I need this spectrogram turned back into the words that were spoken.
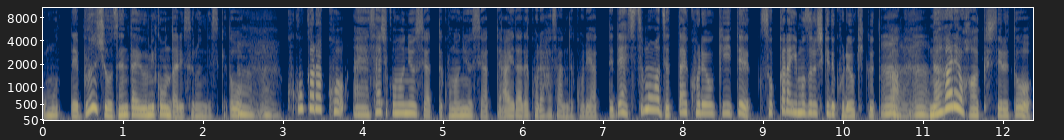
思って文章全体を読み込んだりするんですけど、うんうん。ここからこ、えー最初このニュースやってこのニュースやって間でこれ挟んでこれやってで質問は絶対これを聞いてそこから芋づる式でこれを聞くとか、うんうん。流れを把握してると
